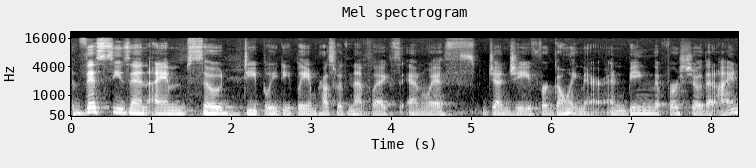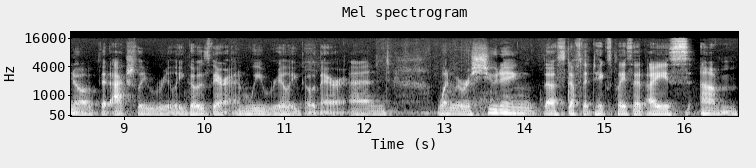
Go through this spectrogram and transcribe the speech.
This season, I am so deeply, deeply impressed with Netflix and with Jenji for going there and being the first show that I know of that actually really goes there, and we really go there. And when we were shooting the stuff that takes place at ICE, um,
